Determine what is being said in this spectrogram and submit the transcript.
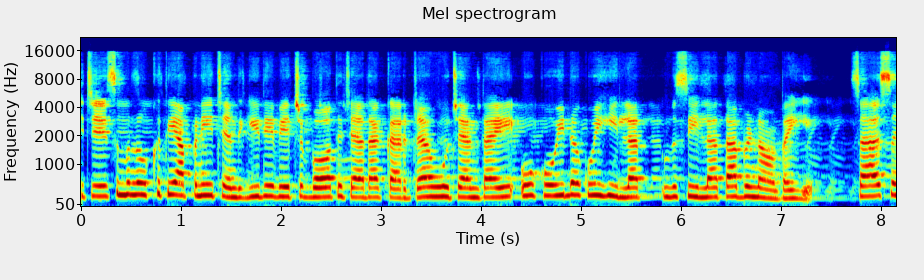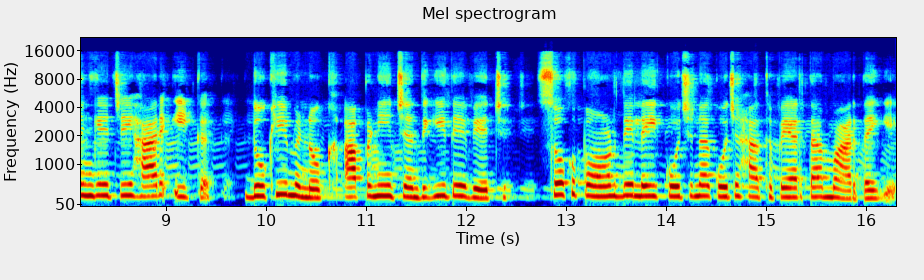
ਜਿਸ ਮਨੁੱਖ ਤੇ ਆਪਣੀ ਜ਼ਿੰਦਗੀ ਦੇ ਵਿੱਚ ਬਹੁਤ ਜ਼ਿਆਦਾ ਕਰਜ਼ਾ ਹੋ ਜਾਂਦਾ ਏ, ਉਹ ਕੋਈ ਨਾ ਕੋਈ ਹੀਲਾ ਵਸੀਲਾ ਤਾਂ ਬਣਾਉਂਦਾ ਹੀ ਏ। ਸਾਧ ਸੰਗਤ ਜੀ ਹਰ ਇੱਕ ਦੁਖੀ ਮਨੁੱਖ ਆਪਣੀ ਜ਼ਿੰਦਗੀ ਦੇ ਵਿੱਚ ਸੁੱਖ ਪਾਉਣ ਦੇ ਲਈ ਕੁਝ ਨਾ ਕੁਝ ਹੱਥ ਪੈਰ ਤਾਂ ਮਾਰਦਾ ਹੀ ਏ,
